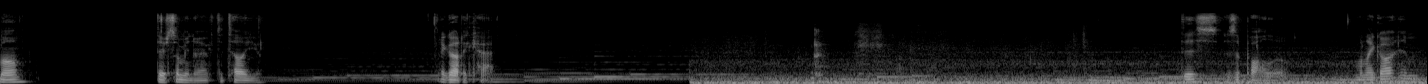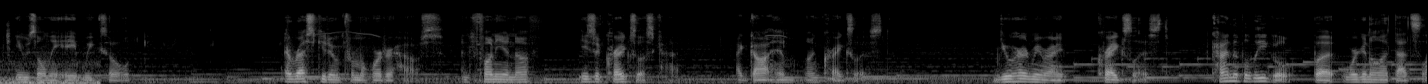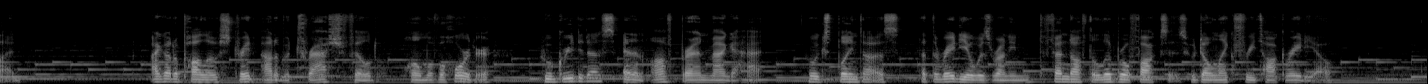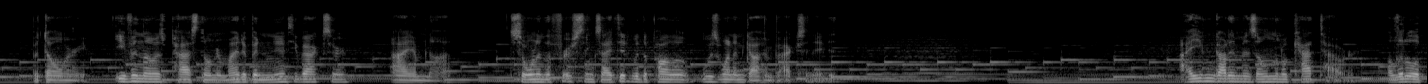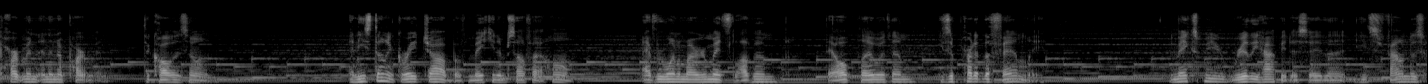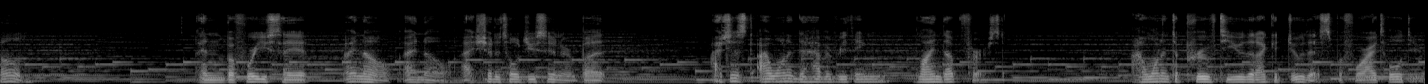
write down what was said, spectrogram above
Mom, there's something I have to tell you. I got a cat. This is Apollo. When I got him, he was only 8 weeks old. I rescued him from a hoarder house, and funny enough, he's a Craigslist cat. I got him on Craigslist. You heard me right, Craigslist. Kind of illegal, but we're gonna let that slide. I got Apollo straight out of a trash-filled home of a hoarder who greeted us in an off-brand MAGA hat, who explained to us that the radio was running to fend off the liberal foxes who don't like free talk radio. But don't worry, even though his past owner might have been an anti-vaxxer, I am not. So one of the first things I did with Apollo was went and got him vaccinated. I even got him his own little cat tower, a little apartment in an apartment, to call his own. And he's done a great job of making himself at home. Every one of my roommates love him, they all play with him, he's a part of the family. It makes me really happy to say that he's found his home. And before you say it, I know, I know, I should have told you sooner, but I just, I wanted to have everything lined up first. I wanted to prove to you that I could do this before I told you.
